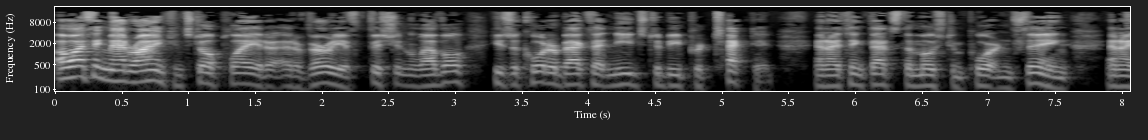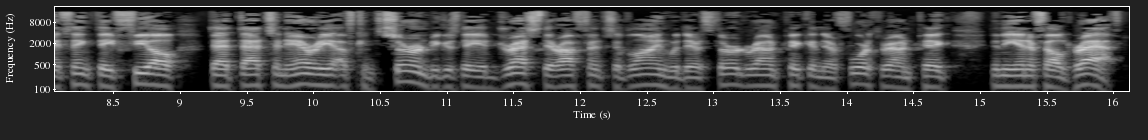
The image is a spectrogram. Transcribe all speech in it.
Oh, I think Matt Ryan can still play at a, at a, very efficient level. He's a quarterback that needs to be protected. And I think that's the most important thing. And I think they feel that that's an area of concern because they address their offensive line with their third round pick and their fourth round pick in the NFL draft.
